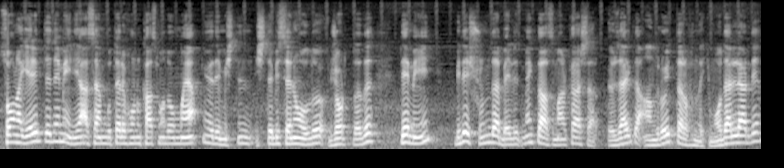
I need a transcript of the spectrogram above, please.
Sonra gelip de demeyin ya sen bu telefonu kasma donma yapmıyor demiştin. İşte bir sene oldu, jortladı demeyin. Bir de şunu da belirtmek lazım arkadaşlar. Özellikle Android tarafındaki modellerde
